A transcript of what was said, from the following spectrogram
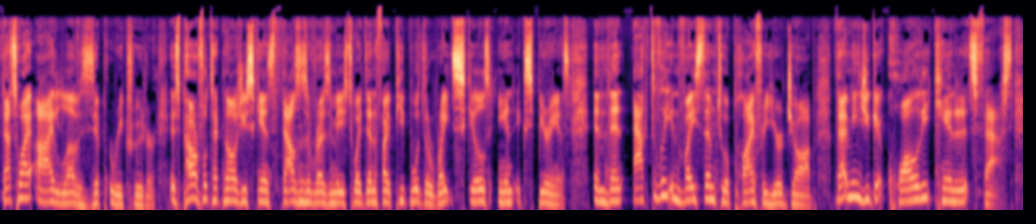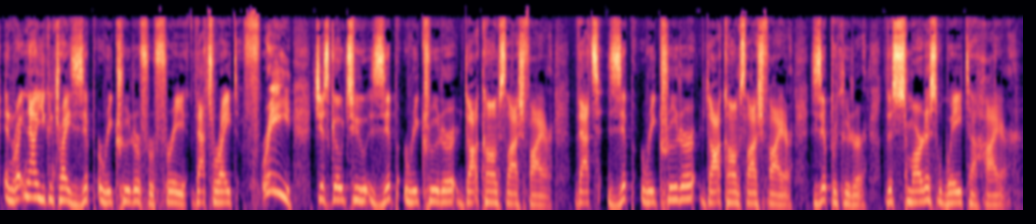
That's why I love Zip Recruiter. Its powerful technology scans thousands of resumes to identify people with the right skills and experience and then actively invites them to apply for your job. That means you get quality candidates fast. And right now you can try Zip Recruiter for free. That's right, free. Just go to ziprecruiter.com slash fire. That's ziprecruiter.com slash fire. ZipRecruiter, the smartest way to hire.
